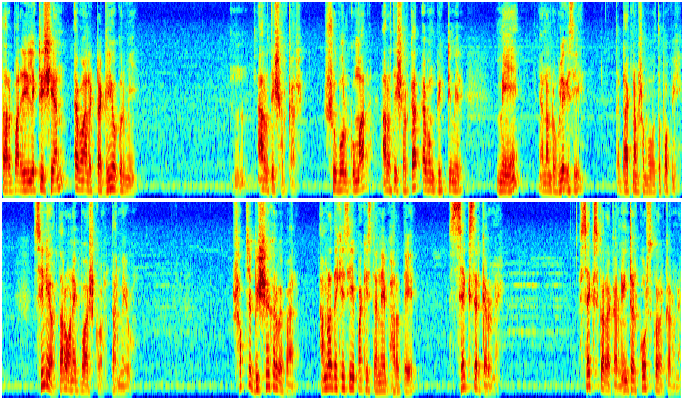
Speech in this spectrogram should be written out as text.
তার বাড়ির ইলেকট্রিশিয়ান এবং আরেকটা গৃহকর্মী আরতি সরকার, সুবল কুমার, আরতি সরকার এবং ভিকটিমের মেয়ে নামটা ভুলে গেছি, তার ডাক নাম সম্ভবত পপি। সিনিয়র তার অনেক বয়স্ক, তার মেয়েও। সবচেয়ে বিস্ময়কর ব্যাপার, আমরা দেখেছি পাকিস্তানে, ভারতে সেক্সের কারণে। সেক্স করার কারণে ইন্টারকোর্স করার কারণে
